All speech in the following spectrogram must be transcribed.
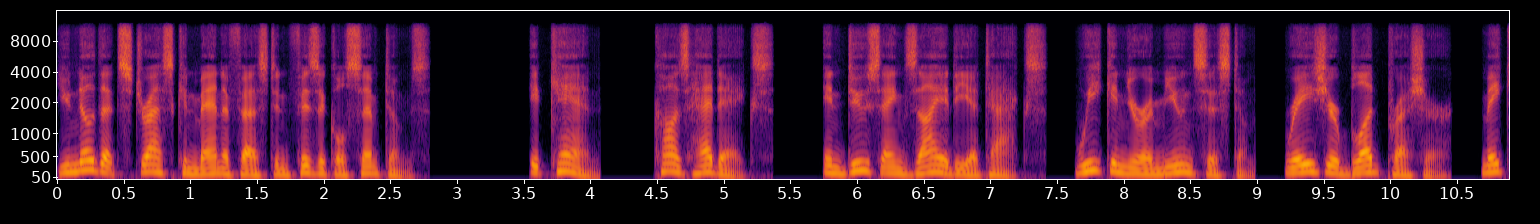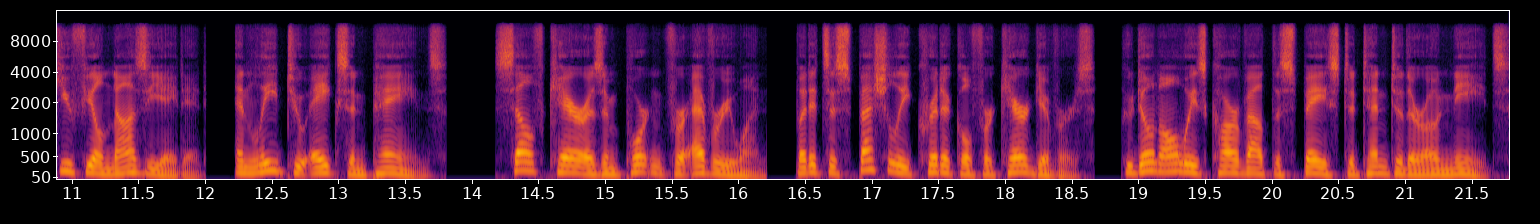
you know that stress can manifest in physical symptoms. It can cause headaches, induce anxiety attacks, weaken your immune system, raise your blood pressure, make you feel nauseated, and lead to aches and pains. Self care is important for everyone, but it's especially critical for caregivers, who don't always carve out the space to tend to their own needs.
